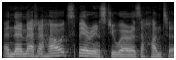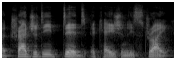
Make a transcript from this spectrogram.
and no matter how experienced you were as a hunter, tragedy did occasionally strike,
